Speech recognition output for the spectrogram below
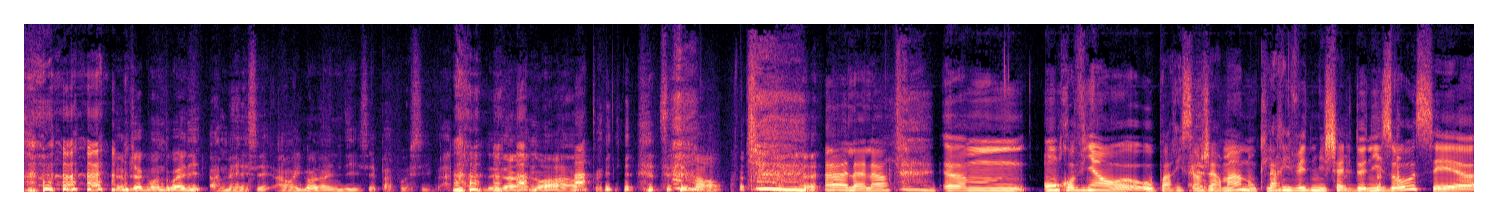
Même Jacques Bondou a dit Ah, mais c'est en rigolant, il me dit C'est pas possible. Deux ans, un noir. C'était marrant. Ah là là. Euh, on revient au, au Paris Saint-Germain. Donc l'arrivée de Michel Denisot, c'est euh,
